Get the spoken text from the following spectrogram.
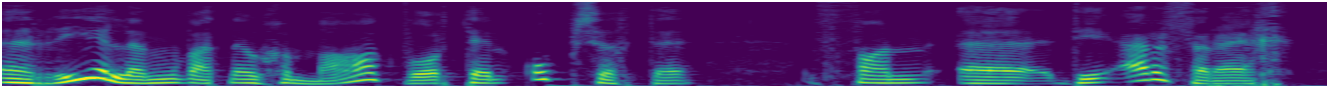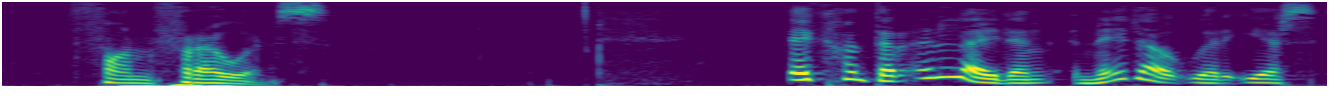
'n reëling wat nou gemaak word ten opsigte van uh die erfreg van vrouens. Ek gaan ter inleiding net daaroor eers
